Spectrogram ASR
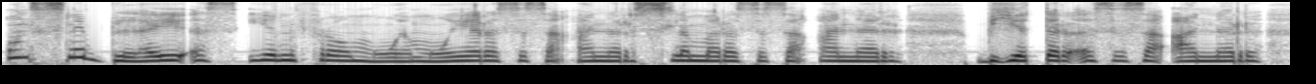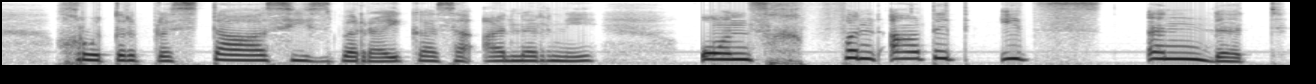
Ons is nie bly is een vrou mooi mooier as 'n ander, slimmer as 'n ander, beter is as 'n ander, groter prestasies bereik as 'n ander nie. Ons vind altyd iets in dit.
